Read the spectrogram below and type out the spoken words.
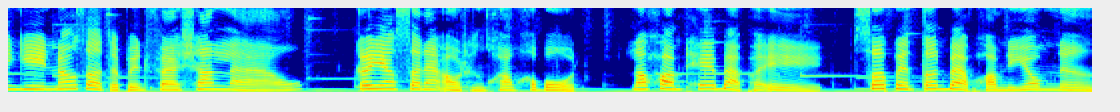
งยีนนอกจากจะเป็นแฟชั่นแล้ว ก็ยังแสดงออกถึงความขบถและความเท่แบบพระเอกซึ่งเป็นต้นแบบความนิยมหนึ่ง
